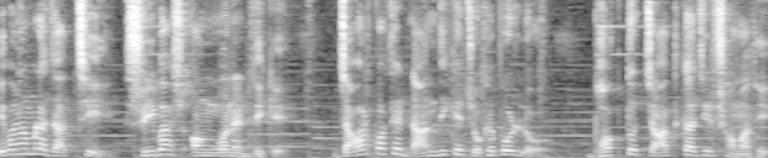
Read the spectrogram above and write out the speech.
এবার আমরা যাচ্ছি শ্রীবাস অঙ্গনের দিকে। যাওয়ার পথে ডান দিকে চোখে পড়ল ভক্ত চাঁদ কাজীর সমাধি।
